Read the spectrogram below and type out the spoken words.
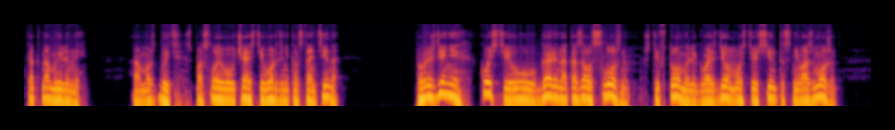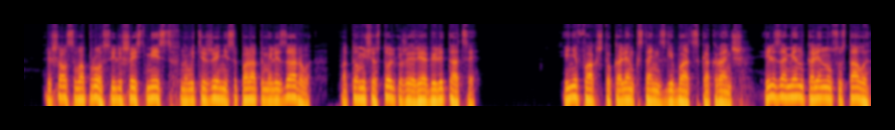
как намыленный. А может быть, спасло его участие в ордене Константина? Повреждение кости у Гарина оказалось сложным. Штифтом или гвоздем остеосинтез невозможен. Решался вопрос, или шесть месяцев на вытяжении с аппаратом Элизарова, потом еще столько же реабилитации. И не факт, что коленка станет сгибаться, как раньше или замена коленного сустава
